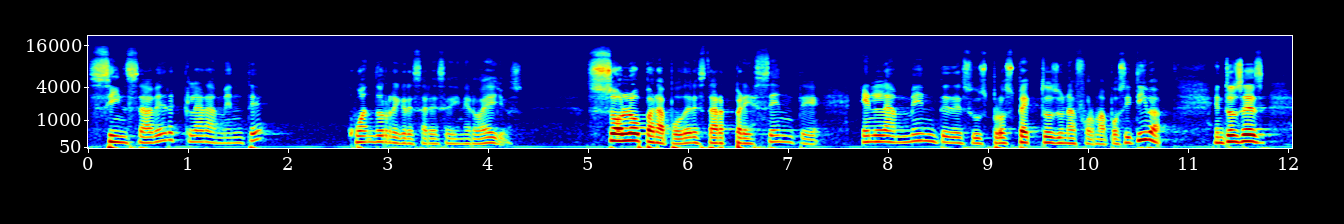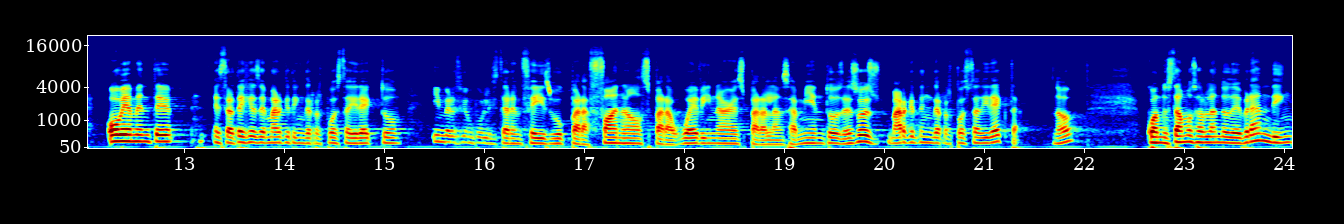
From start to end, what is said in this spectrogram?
sin saber claramente cuándo regresar ese dinero a ellos. Solo para poder estar presente en la mente de sus prospectos de una forma positiva. Entonces, Obviamente, estrategias de marketing de respuesta directo, inversión publicitaria en Facebook para funnels, para webinars, para lanzamientos, eso es marketing de respuesta directa, ¿no? Cuando estamos hablando de branding,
